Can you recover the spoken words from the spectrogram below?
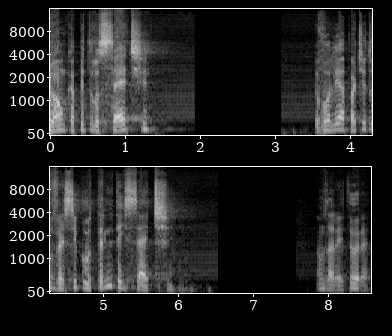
João capítulo 7. Eu vou ler a partir do versículo 37. Vamos à leitura?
